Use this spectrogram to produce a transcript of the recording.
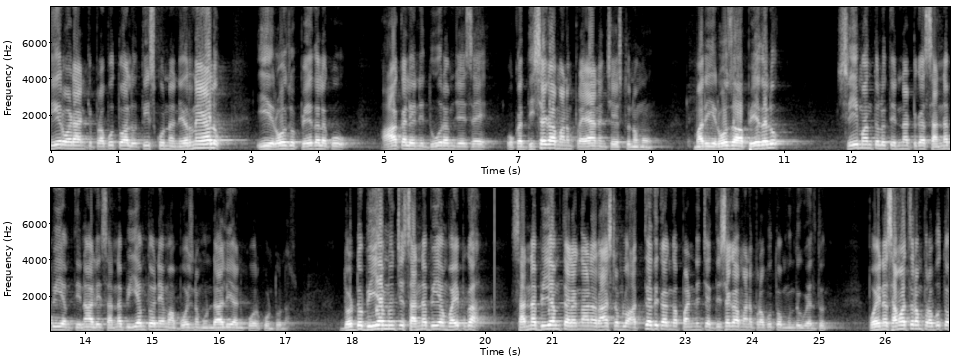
తీరవడానికి ప్రభుత్వాలు తీసుకున్న నిర్ణయాలు ఈరోజు పేదలకు ఆకలిని దూరం చేసే ఒక దిశగా మనం ప్రయాణం చేస్తున్నాము. మరి ఈరోజు ఆ పేదలు శ్రీమంతులు తిన్నట్టుగా సన్న బియ్యం తినాలి సన్న బియ్యంతోనే మా భోజనం ఉండాలి అని కోరుకుంటున్నారు. దొడ్డు బియ్యం నుంచి సన్న బియ్యం వైపుగా సన్న బియ్యం తెలంగాణ రాష్ట్రంలో అత్యధికంగా పండించే దిశగా మన ప్రభుత్వం ముందుకు వెళ్తుంది. పోయిన సంవత్సరం ప్రభుత్వ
